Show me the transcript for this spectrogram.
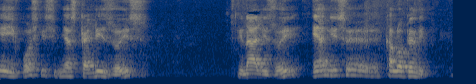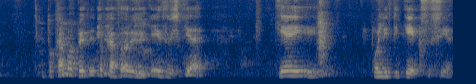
και η υπόσχεση μιας καλής ζωής στην άλλη ζωή εάν είσαι καλό παιδί. Το καλό παιδί το καθόριζε και η θρησκεία και η πολιτική εξουσία.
